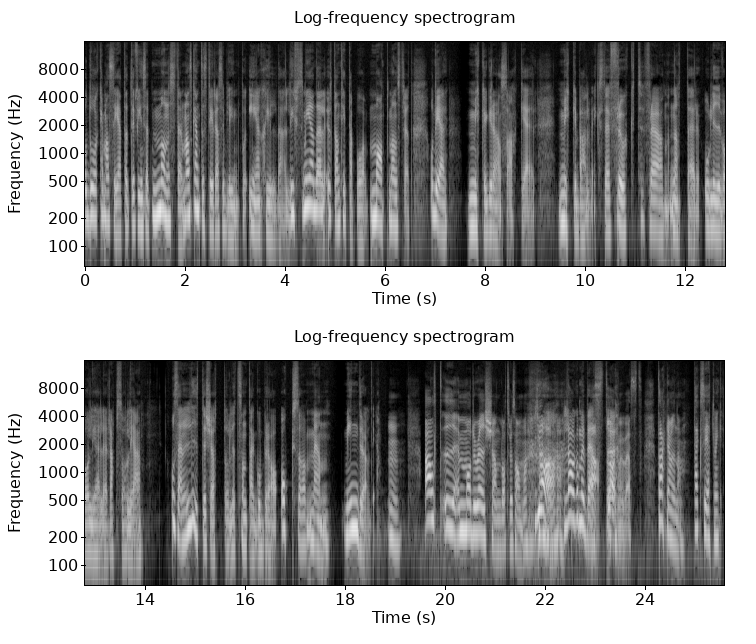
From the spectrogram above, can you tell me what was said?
och då kan man se att, att det finns ett mönster. Man ska inte stirra sig blind på enskilda livsmedel utan titta på matmönstret. Och det är mycket grönsaker, mycket baljväxter, frukt, frön, nötter, olivolja eller rapsolja. Och sen lite kött och lite sånt där går bra också men mindre av det. Mm. Allt i moderation låter det som. Ja, lagom är bäst. Ja, lagom är bäst. Tack Amina. Tack så jättemycket.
